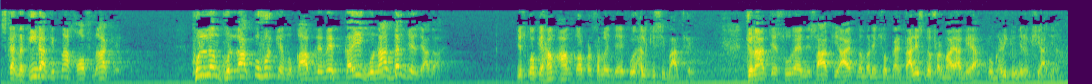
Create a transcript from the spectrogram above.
اس کا نتیجہ کتنا خوفناک ہے۔ کھلم کھلا کفر کے مقابلے میں کئی گنا درجے زیادہ ہے جس کو کہ ہم عام طور پر سمجھتے ہیں کوئی ہلکی سی بات ہے۔ چنانچہ سورہ نساء کی آیت نمبر ایک سو پینتالیس میں فرمایا گیا، وہ گھڑی کیوں نہیں رکھی آج یہاں؟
